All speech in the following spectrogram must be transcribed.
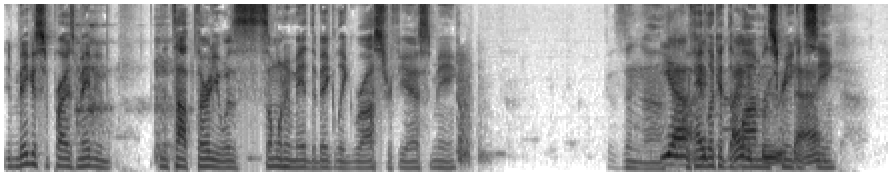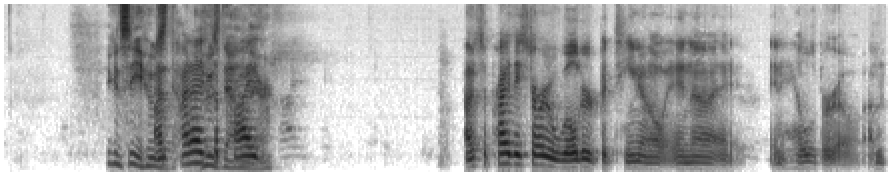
The biggest surprise, maybe in the top thirty, was someone who made the big league roster. If you ask me, because then uh, yeah, if you look at the I bottom of the screen, you can see you can see who's who's down there. I'm surprised they started Wilder Patino in uh in Hillsboro. I'm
